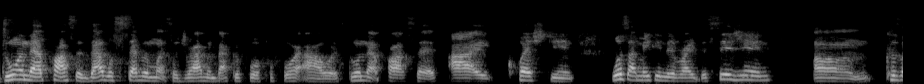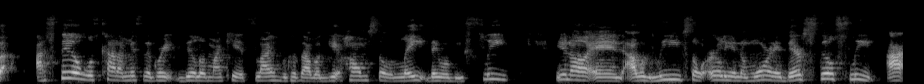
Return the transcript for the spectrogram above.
during that process, that was seven months of driving back and forth for four hours. During that process, I questioned, was I making the right decision? Because um, I, I still was kind of missing a great deal of my kids' life because I would get home so late, they would be asleep you know, and I would leave so early in the morning. They're still asleep. I,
